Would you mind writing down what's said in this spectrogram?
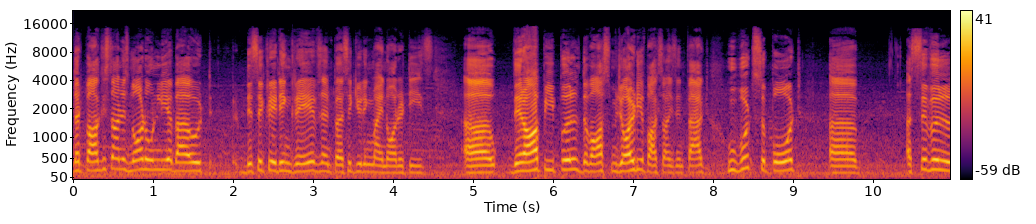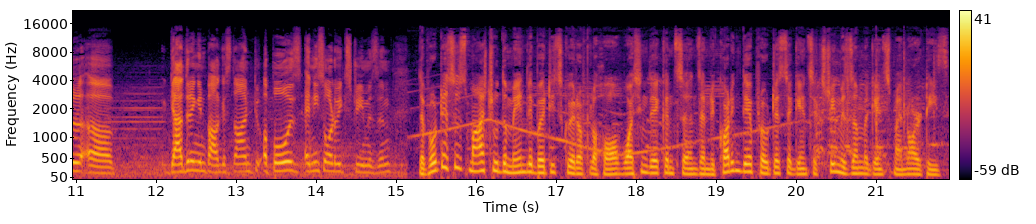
that Pakistan is not only about desecrating graves and persecuting minorities uh, there are people, the vast majority of Pakistanis in fact, who would support uh, a civil uh, gathering in Pakistan to oppose any sort of extremism. The protesters marched through the main Liberty Square of Lahore, voicing their concerns and recording their protests against extremism against minorities.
